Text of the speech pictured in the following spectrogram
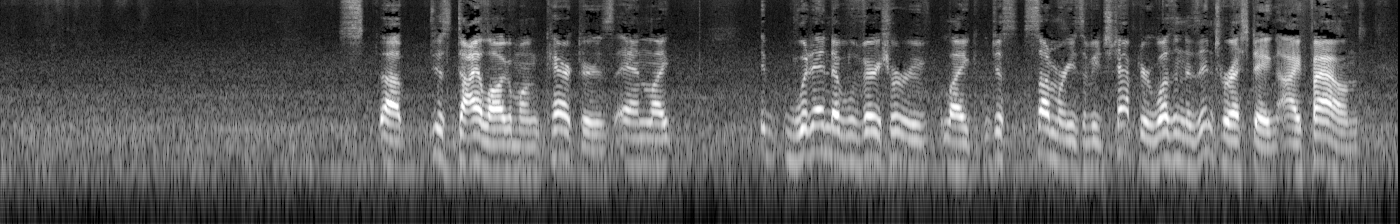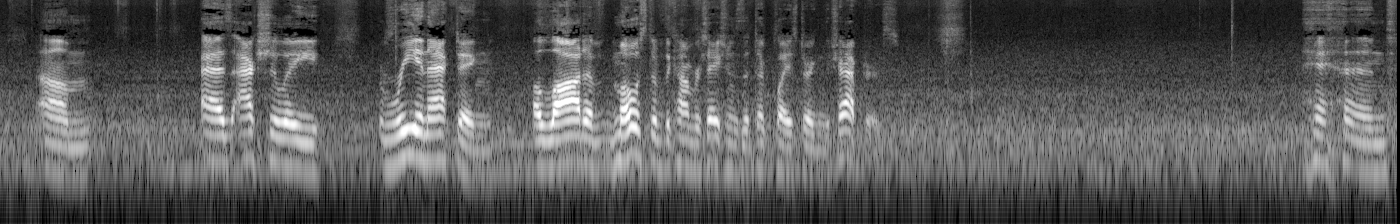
uh, just dialogue among characters, and like it would end up with very short, like just summaries of each chapter. wasn't as interesting. I found um, as actually reenacting a lot of most of the conversations that took place during the chapters. And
